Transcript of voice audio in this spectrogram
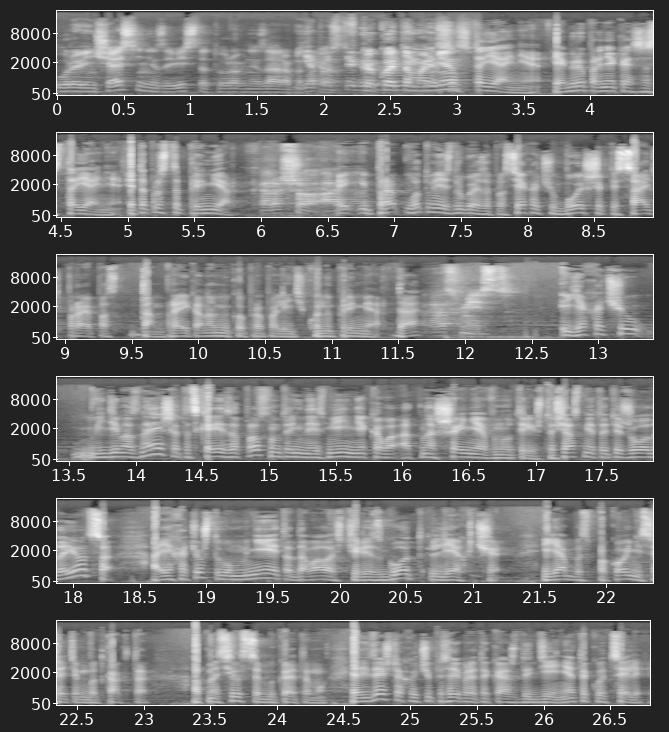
уровень счастья не зависит от уровня заработка. Я просто в какой-то момент состояние. Я говорю про некое состояние. Это просто пример. Хорошо. А... И про... Вот у меня есть другой запрос. Я хочу больше писать про там про экономику, про политику, например, да? Раз в месяц я хочу, видимо, знаешь, это скорее запрос внутренний на изменение некого отношения внутри, что сейчас мне это тяжело дается, а я хочу, чтобы мне это давалось через год легче, и я бы спокойнее с этим вот как-то относился бы к этому. Это не значит, что я хочу писать про это каждый день, нет такой цели.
